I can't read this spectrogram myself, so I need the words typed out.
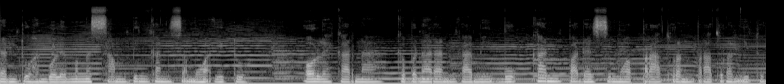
dan Tuhan boleh mengesampingkan semua itu oleh karena kebenaran kami bukan pada semua peraturan-peraturan itu,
